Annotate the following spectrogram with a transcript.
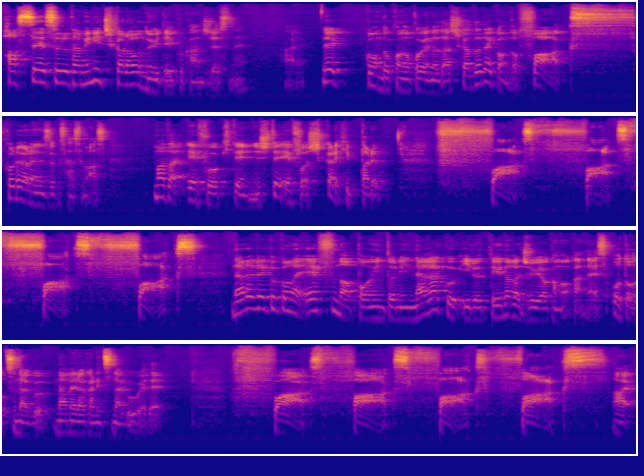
発声するために力を抜いていく感じですね、はい、で今度この声の出し方で今度 fox。これを連続させます。また F を起点にして F をしっかり引っ張る。 fox fox fox fox なるべくこの F のポイントに長くいるっていうのが重要かもわかんないです。音をつなぐ滑らかにつなぐ上で。fox fox fox fox はい。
